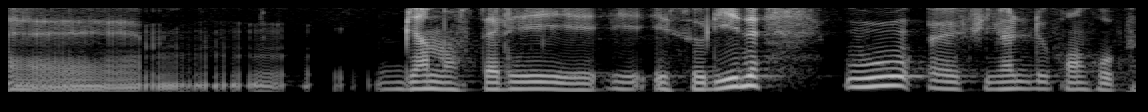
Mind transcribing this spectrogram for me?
euh, bien installé et, solide, ou filiale de grands groupes.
